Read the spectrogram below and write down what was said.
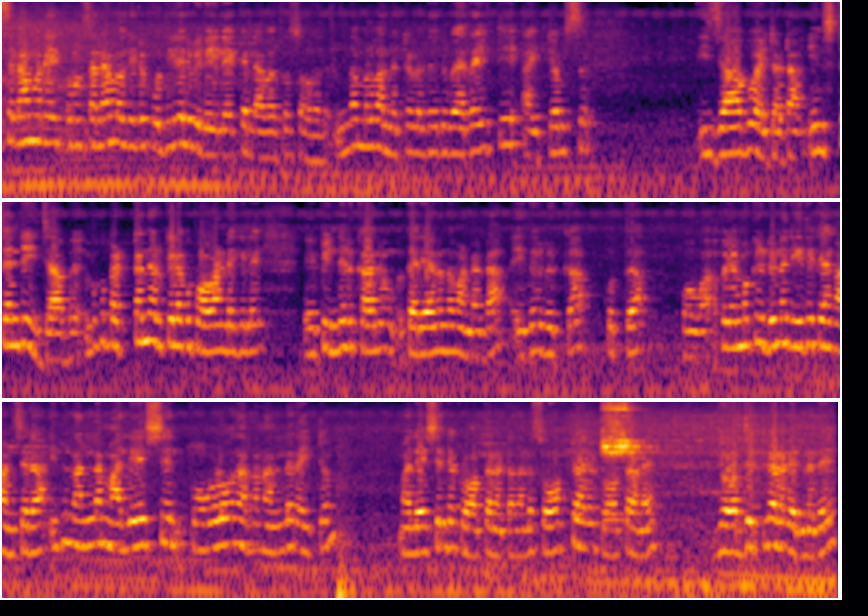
അലൈക്കും സലാം വ്ളോഗിന്റെ പുതിയൊരു വീഡിയോയിലേക്ക് എല്ലാവർക്കും സ്വാഗതം. ഇന്ന് നമ്മൾ വന്നിട്ടുള്ളത് ഒരു വെറൈറ്റി ഐറ്റംസ് ഇജാബും ആയിട്ടാട്ടോ. ഇൻസ്റ്റന്റ് ഇജാബ്. നമുക്ക് പെട്ടെന്ന് എടുക്കലൊക്കെ പോവാണ്ടെങ്കിൽ പിന്നെ എടുക്കാനും തരാനൊന്നും വേണ്ടണ്ട. ഇത് എടുക്കുക കുത്തുക പോവുക. അപ്പൊ നമുക്ക് ഇടുന്ന രീതിയൊക്കെ ഞാൻ കാണിച്ചു തരാം. ഇത് നല്ല മലേഷ്യൻ പോളോ എന്ന് പറഞ്ഞ നല്ലൊരു ഐറ്റം മലേഷ്യന്റെ ക്ലോത്ത് ആണ് കേട്ടോ. നല്ല സോഫ്റ്റ് ആയ ക്ലോത്താണ് ജോർജറ്റിലാണ് വരുന്നത്.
